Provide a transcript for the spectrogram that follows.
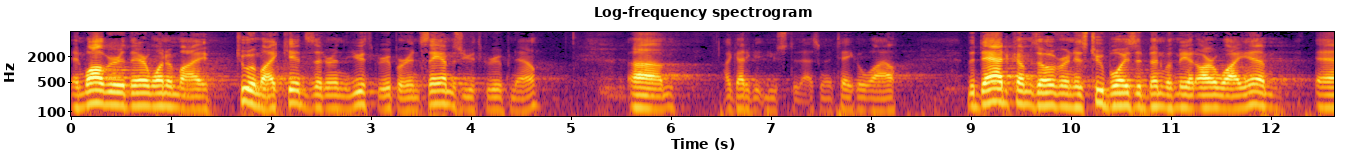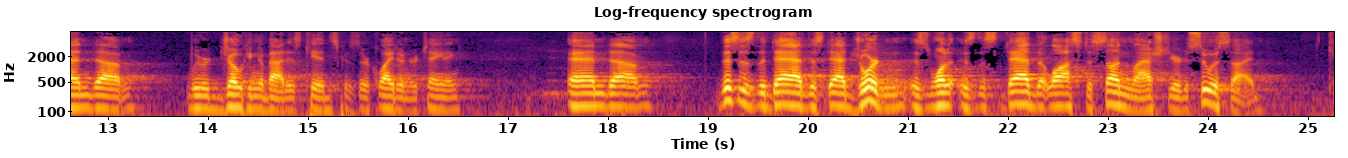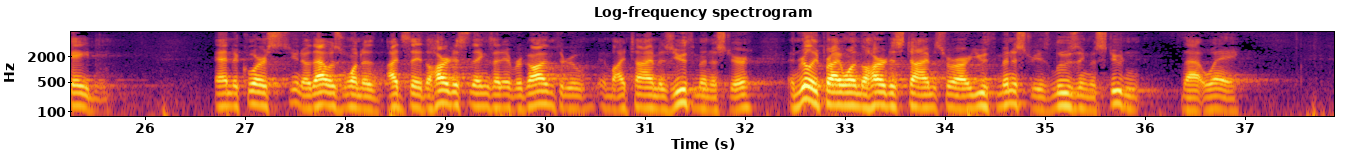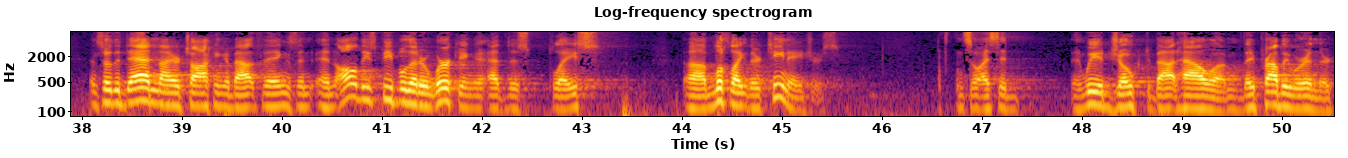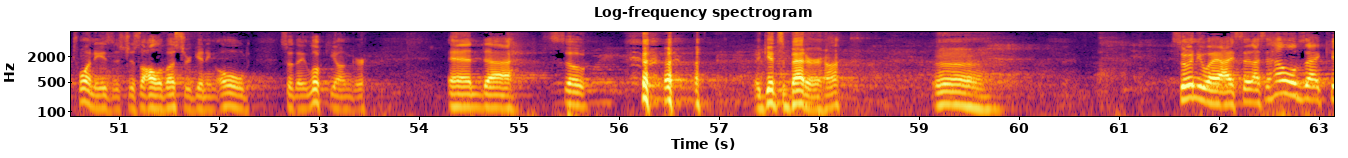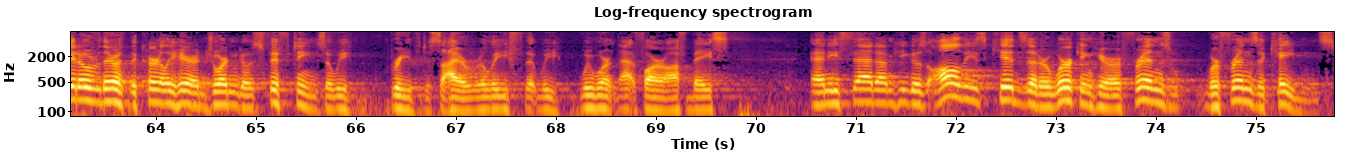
And while we were there, one of my, two of my kids that are in the youth group, are in Sam's youth group now. Um, I got to get used to that. It's going to take a while. The dad comes over, and his two boys had been with me at RYM, and um, we were joking about his kids because they're quite entertaining. And um, this is the dad. This dad, Jordan, is one is this dad that lost a son last year to suicide, Caden. And of course, you know, that was one of, I'd say, the hardest things I'd ever gone through in my time as youth minister. And really, probably one of the hardest times for our youth ministry is losing a student that way. And so the dad and I are talking about things, and, and all these people that are working at this place um, look like they're teenagers. And so I said, and we had joked about how um, they probably were in their 20s. It's just all of us are getting old, so they look younger. And uh, so it gets better, huh? Uh. So anyway, I said, I said, how old's that kid over there with the curly hair? And Jordan goes, 15. So we breathed a sigh of relief that we, we weren't that far off base. And he said, um, he goes, all these kids that are working here are friends, were friends of Caden's.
